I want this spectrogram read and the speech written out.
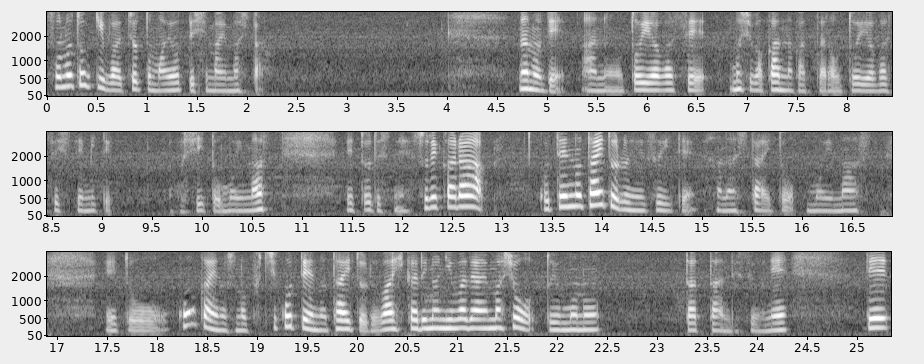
その時はちょっと迷ってしまいました。なのであの問い合わせもし分かんなかったらお問い合わせしてみてほしいと思います。えっとですねそれから古典のタイトルについて話したいと思います。えっと、今回のそのプチ古典のタイトルは「光の庭で会いましょう」というものだったんですよね。で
